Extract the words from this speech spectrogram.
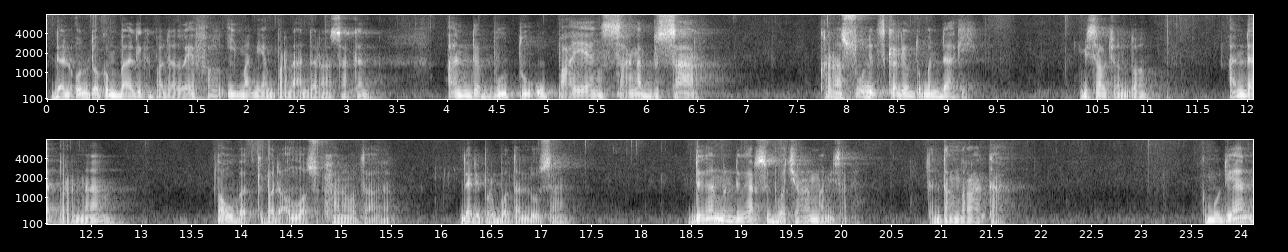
Dan untuk kembali kepada level iman yang pernah Anda rasakan, anda butuh upaya yang sangat besar. Karena sulit sekali untuk mendaki. Misal contoh, Anda pernah taubat kepada Allah subhanahu wa ta'ala. Dari perbuatan dosa. Dengan mendengar sebuah ceramah misalnya. Tentang neraka. Kemudian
